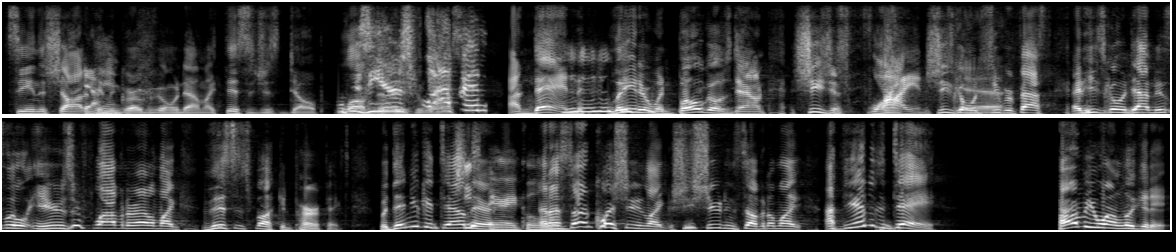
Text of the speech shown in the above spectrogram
Seeing the shot of Yeah. him and Grogu going down, like this is just dope. Love his ears flapping. And then later when Bo goes down, she's just flying. She's going Yeah. super fast, and he's going down. And his little ears are flapping around. I'm like, this is fucking perfect. But then you get down She's there, very cool. and I start questioning like she's shooting stuff, and I'm like, at the end of the day, however you want to look at it,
